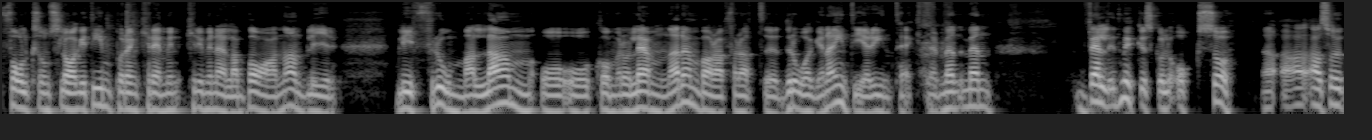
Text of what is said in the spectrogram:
folk som slagit in på den kriminella banan blir, blir fromma lamm och, och kommer att lämna den bara för att eh, drogerna inte ger intäkter. Men, men väldigt mycket skulle också Alltså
